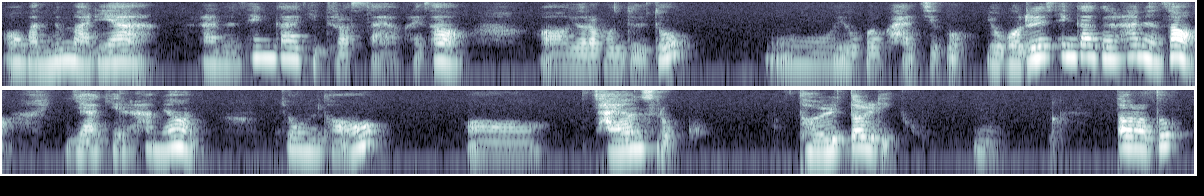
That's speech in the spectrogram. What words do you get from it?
어 맞는 말이야 라는 생각이 들었어요. 그래서 어, 여러분들도 어, 요걸 가지고 요거를 생각을 하면서 이야기를 하면 좀더 어, 자연스럽고 덜 떨리고 음, 떨어도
